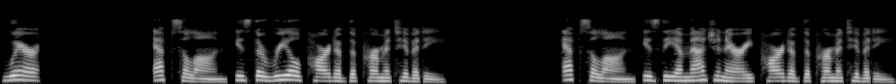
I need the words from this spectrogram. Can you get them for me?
where epsilon is the real part of the permittivity. Epsilon is the imaginary part of the permittivity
